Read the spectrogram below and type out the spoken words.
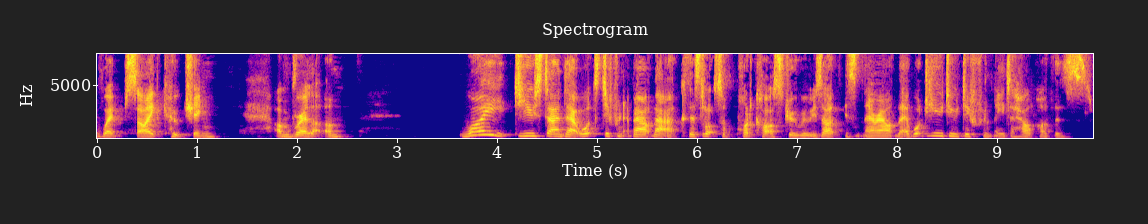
website coaching umbrella. Why do you stand out? What's different about that? Because there's lots of podcast gurus uh, isn't there out there? What do you do differently to help others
